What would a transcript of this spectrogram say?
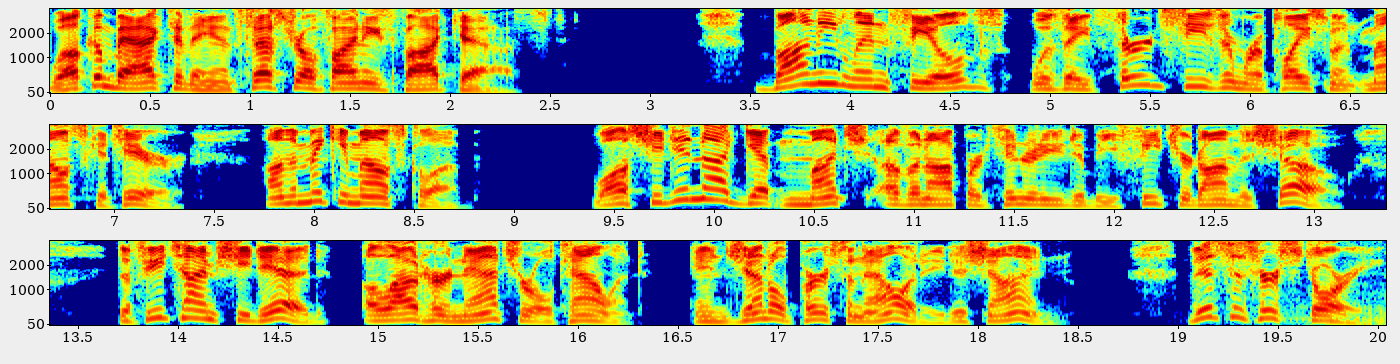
Welcome back to the Ancestral Findings Podcast. Bonnie Lynn Fields was a third season replacement Mouseketeer on the Mickey Mouse Club. While she did not get much of an opportunity to be featured on the show, the few times she did allowed her natural talent and gentle personality to shine. This is her story.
